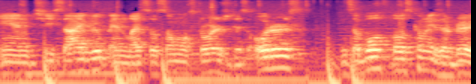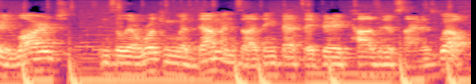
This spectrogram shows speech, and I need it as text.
and Chiesi Group and lysosomal storage disorders. And so both those companies are very large, and so they're working with them, and so I think that's a very positive sign as well.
